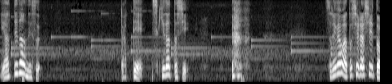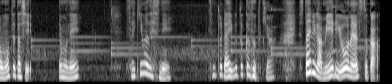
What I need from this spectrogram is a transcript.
やってたんです。だって好きだったし。それが私らしいと思ってたし。でもね最近はですねちゃんとライブとかの時はスタイルが見えるようなやつとか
